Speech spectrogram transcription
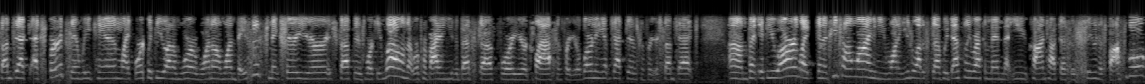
subject experts, and we can like work with you on a more one-on-one -on -one basis to make sure your stuff is working well and that we're providing you the best stuff for your class and for your learning objectives and for your subject. Um, but if you are like going to teach online and you want to use a lot of stuff, we definitely recommend that you contact us as soon as possible.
